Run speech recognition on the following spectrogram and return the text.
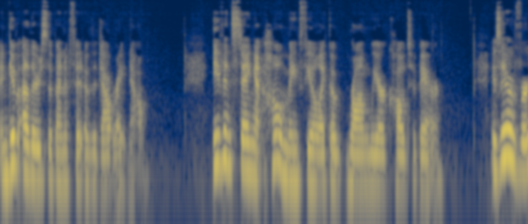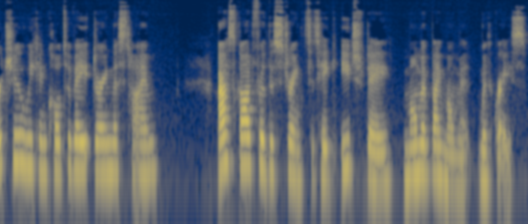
and give others the benefit of the doubt right now? Even staying at home may feel like a wrong we are called to bear. Is there a virtue we can cultivate during this time? Ask God for the strength to take each day, moment by moment, with grace.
